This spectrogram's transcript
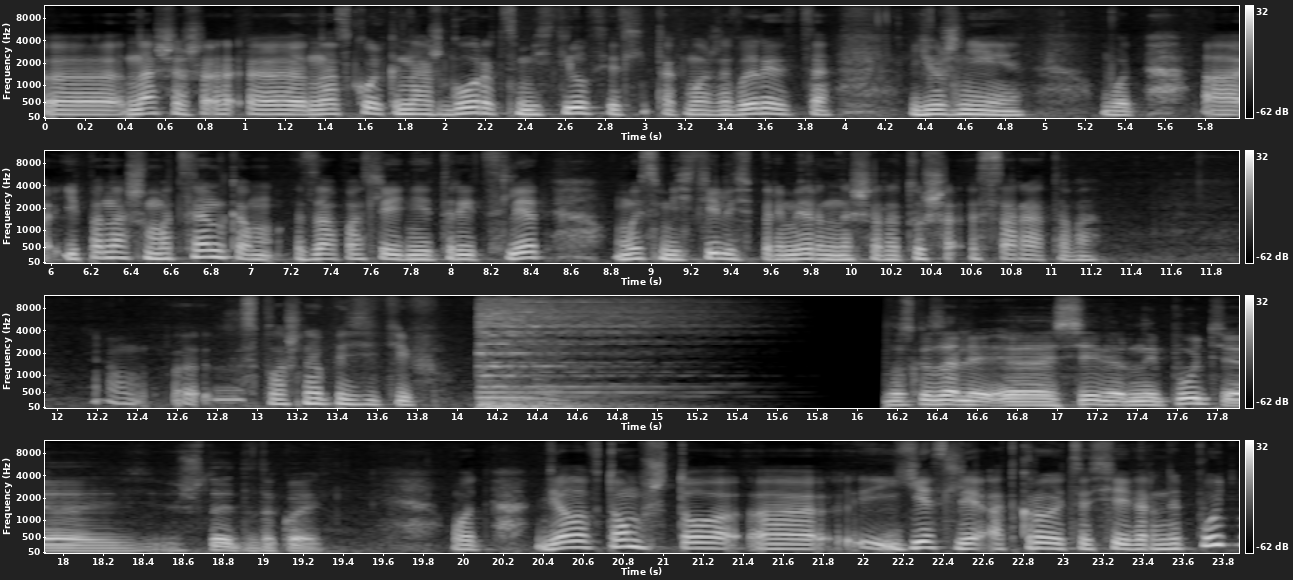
э, наша, насколько наш город сместился, если так можно выразиться, южнее. Вот. И по нашим оценкам, за последние 30 лет мы сместились примерно на широту Саратова. Э, сплошной позитив. Ну, сказали, э, северный путь, э, что это такое? Вот. Дело в том, что э, если откроется Северный путь,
